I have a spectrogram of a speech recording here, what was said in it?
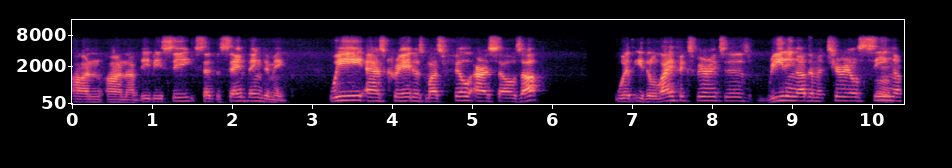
on on uh, bbc said the same thing to me we as creators must fill ourselves up with either life experiences reading other materials seeing Mm. other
